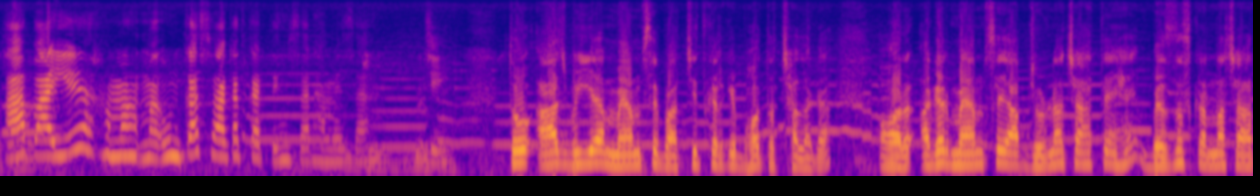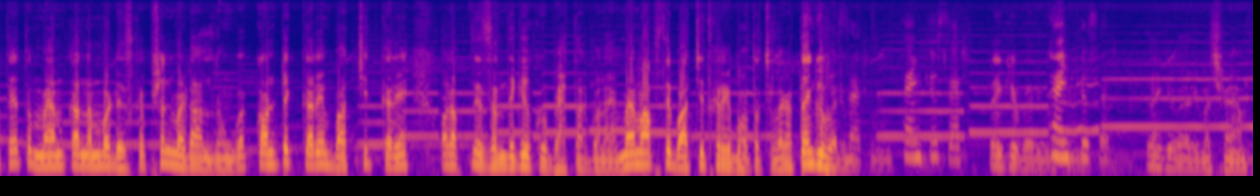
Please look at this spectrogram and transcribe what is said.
आप आइए हम, हम उनका स्वागत करते हैं सर हमेशा। जी, जी। तो आज भैया मैम से बातचीत करके बहुत अच्छा लगा और अगर मैम से आप जुड़ना चाहते हैं बिज़नेस करना चाहते हैं तो मैम का नंबर डिस्क्रिप्शन में डाल दूँगा। कांटेक्ट करें बातचीत करें और अपनी ज़िंदगी को बेहतर बनाएँ। मैम आपसे बातचीत करके बहुत अच्छा लगा। Thank you very much thank you sir thank you very much thank you sir thank you very much ma'am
